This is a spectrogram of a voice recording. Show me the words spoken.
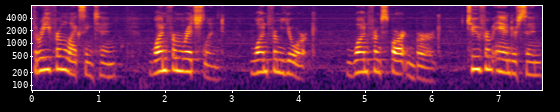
three from Lexington, one from Richland, one from York, one from Spartanburg, two from Anderson,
